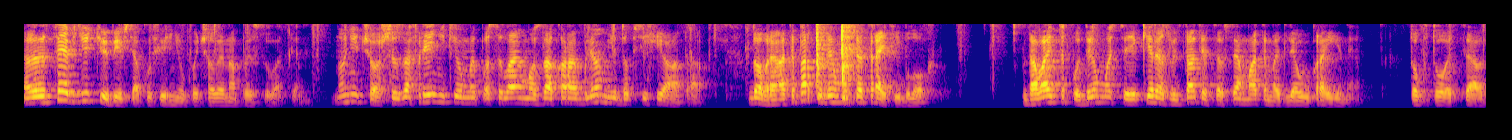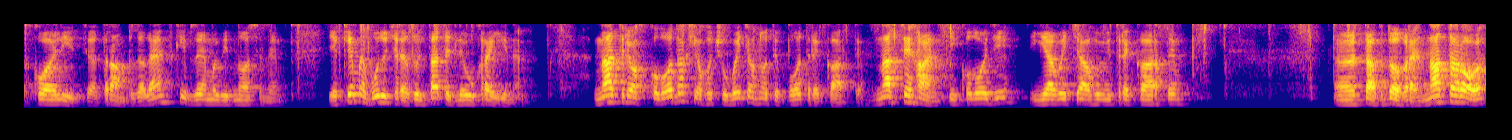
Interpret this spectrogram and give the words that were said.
Е, Це в Ютубі всяку фігню почали написувати. Ну нічого, шизофреніків ми посилаємо за кораблем і до психіатра. Добре, а тепер подивимося третій блок. Давайте подивимося, які результати це все матиме для України. Тобто, ця от коаліція Трамп-Зеленський взаємовідносини, якими будуть результати для України. На трьох колодах я хочу витягнути по три карти. На циганській колоді я витягую три карти. Е, так, добре. На Таро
